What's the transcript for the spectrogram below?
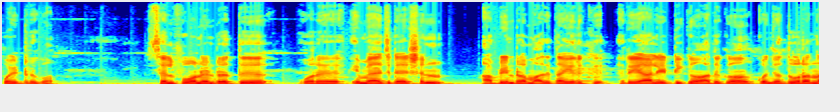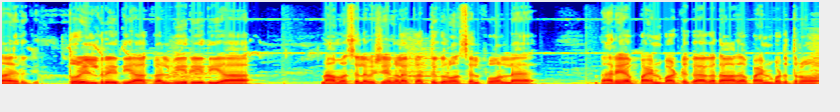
போயிட்டுருக்கோம் செல்ஃபோனுன்றது ஒரு இமேஜினேஷன் அப்படின்ற மாதிரி தான் இருக்குது ரியாலிட்டிக்கும் அதுக்கும் கொஞ்சம் தூரம் தான் இருக்குது தொழில் ரீதியாக கல்வி ரீதியாக நாம் சில விஷயங்களை கற்றுக்குறோம் செல்ஃபோனில் நிறைய பயன்பாட்டுக்காக தான் அதை பயன்படுத்துகிறோம்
